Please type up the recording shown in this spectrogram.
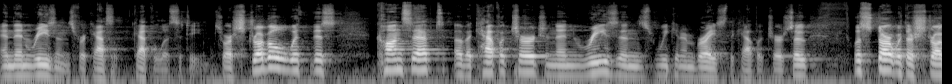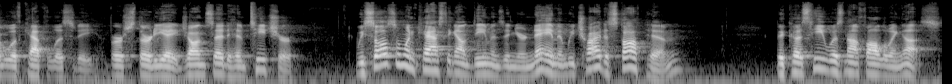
and then reasons for Catholicity. So, our struggle with this concept of a Catholic Church and then reasons we can embrace the Catholic Church. So let's start with our struggle with Catholicity. Verse 38 John said to him, Teacher, we saw someone casting out demons in your name, and we tried to stop him because he was not following us.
